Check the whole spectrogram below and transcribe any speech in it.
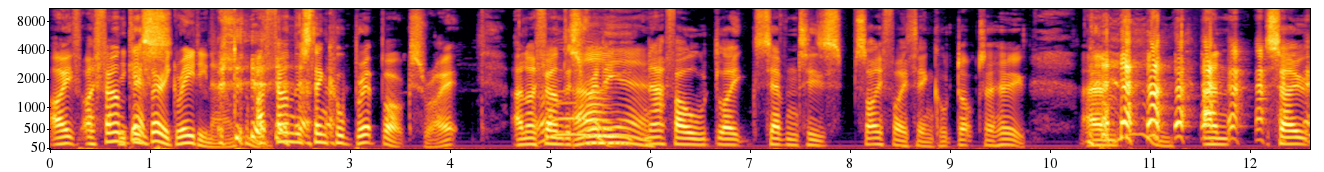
I've I found You're this very greedy now. I found this thing called BritBox, right? And I found this Oh, really yeah. naff old like seventies sci-fi thing called Doctor Who. Um, and so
